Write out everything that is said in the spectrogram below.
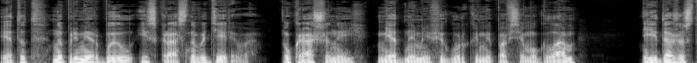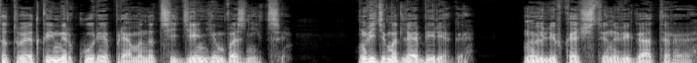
Этот, например, был из красного дерева, украшенный медными фигурками по всем углам — и даже статуэткой Меркурия прямо над сиденьем возницы. Видимо, для оберега. Ну или в качестве навигатора.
